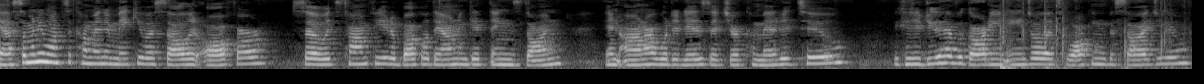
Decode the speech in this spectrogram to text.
Yeah, somebody wants to come in and make you a solid offer. So it's time for you to buckle down and get things done and honor what it is that you're committed to. Because you do have a guardian angel that's walking beside you.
